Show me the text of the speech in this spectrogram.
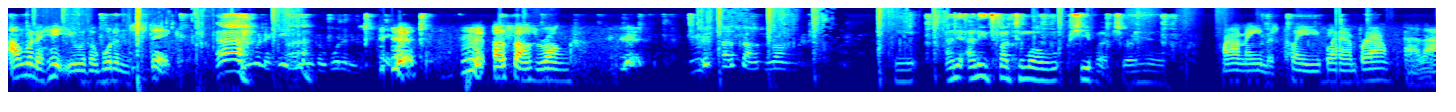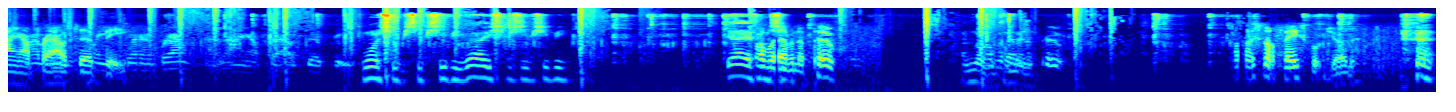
I'm gonna hit you with a wooden stick. Ah! I'm gonna hit you with a wooden stick. that sounds wrong. that sounds wrong. I need, I need to find two more sheep actually. Yeah. My name is Cleveland Brown, and I am proud to be. Cleveland Brown, and I am proud to be. Come on, sheepy, sheep, sheepy, where are you, sheepy, sheepy, sheepy? Yeah, if I'm Probably having a poo. I'm not Probably having a commenting. poo. Oh, it's not Facebook, Jordan.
